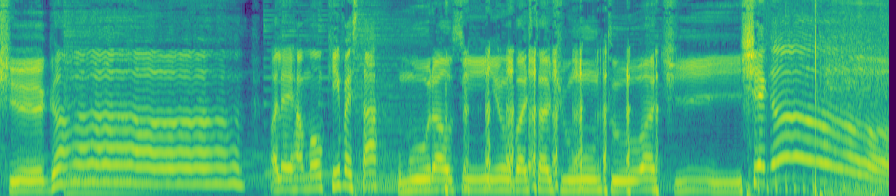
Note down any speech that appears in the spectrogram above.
chegar. Olha aí, Ramon, quem vai estar? O muralzinho vai estar junto a ti. Chegou!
